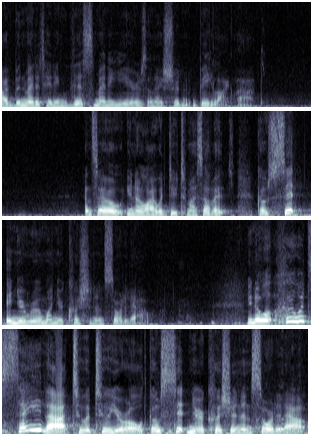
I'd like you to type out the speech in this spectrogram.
I've been meditating this many years and I shouldn't be like that. And so, you know, I would do to myself, I go sit in your room on your cushion and sort it out. You know, well, who would say that to a two year old? Go sit in your cushion and sort it out.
